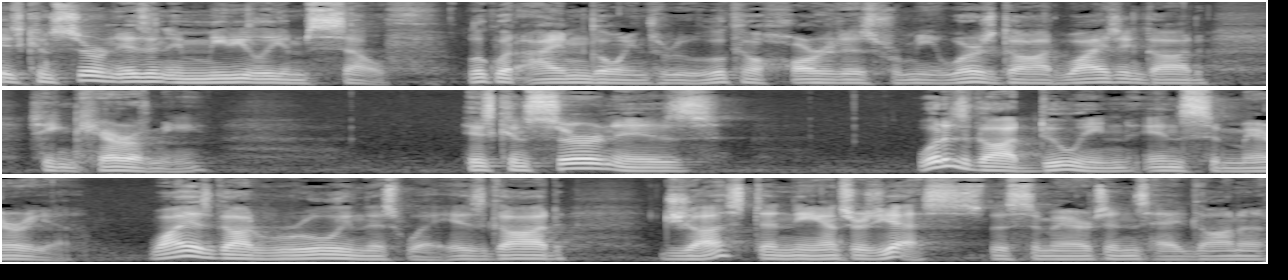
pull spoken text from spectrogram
his concern isn't immediately himself. Look what I'm going through. Look how hard it is for me. Where's God? Why isn't God taking care of me? His concern is what is God doing in Samaria? Why is God ruling this way? Is God just? And the answer is yes. The Samaritans had gone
